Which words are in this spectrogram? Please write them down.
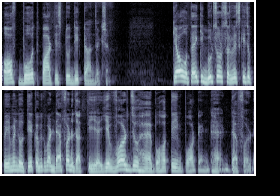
of both parties to the transaction क्या होता है कि गुड्स और सर्विस की जो पेमेंट होती है कभी कभार डेफर्ड हो जाती है। ये वर्ड जो है, बहुत ही इंपॉर्टेंट है डेफर्ड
